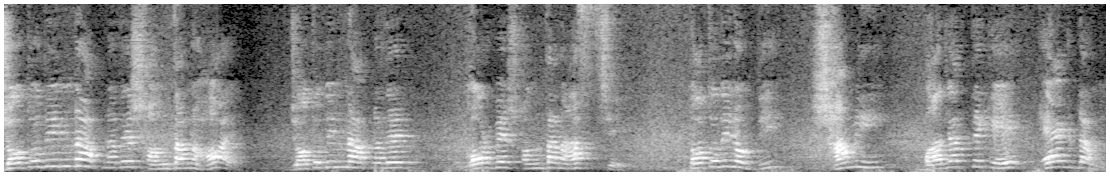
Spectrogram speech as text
যতদিন না আপনাদের সন্তান হয়, যতদিন না আপনাদের গর্ভে সন্তান আসছে, ততদিন অবধি স্বামী বাজার থেকে এক দামে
